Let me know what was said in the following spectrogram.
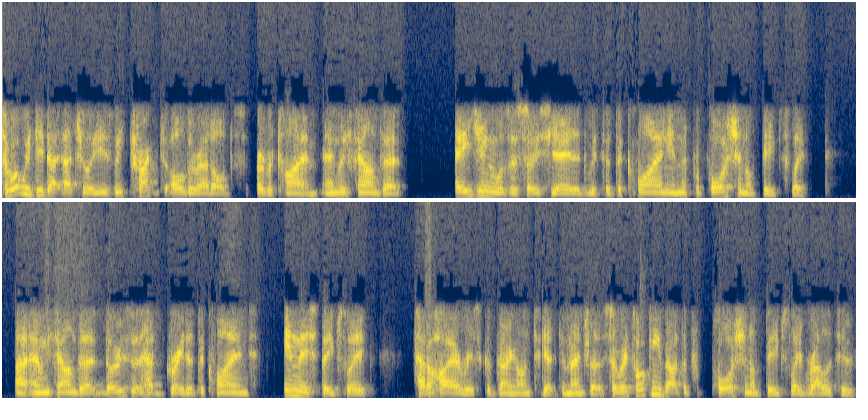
So what we did actually is we tracked older adults over time and we found that aging was associated with a decline in the proportion of deep sleep. Uh, and we found that those that had greater declines in this deep sleep had a higher risk of going on to get dementia. So we're talking about the proportion of deep sleep relative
